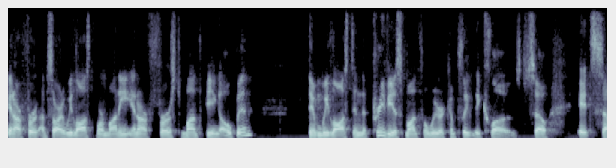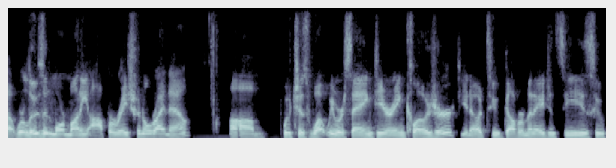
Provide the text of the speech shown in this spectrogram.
in our first. I'm sorry, we lost more money in our first month being open than we lost in the previous month when we were completely closed. So it's uh, we're losing more money operational right now, um, which is what we were saying during closure. You know, to government agencies who,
